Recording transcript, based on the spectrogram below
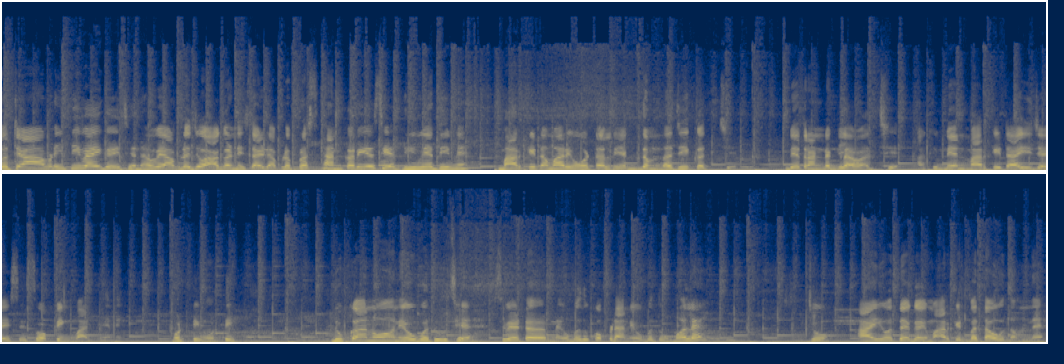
તો ચા આપણી પીવાઈ ગઈ છે ને હવે આપણે જો આગળની સાઈડ આપણે પ્રસ્થાન કરીએ છીએ, ધીમે ધીમે માર્કેટ અમારી હોટલની એકદમ નજીક જ છે. બે ત્રણ ડગલાવા જ છે. આખી મેન માર્કેટ આવી જાય છે શોપિંગ માટેની મોટી મોટી દુકાનો ને એવું બધું છે. સ્વેટર ને એવું બધું, કપડાં ને એવું બધું મળે. જો, આ હોતે ગઈ માર્કેટ બતાવું તમને.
